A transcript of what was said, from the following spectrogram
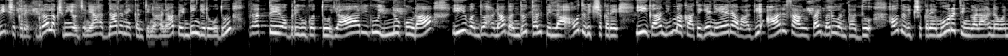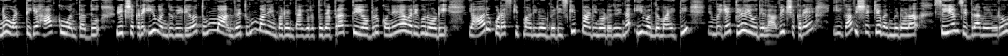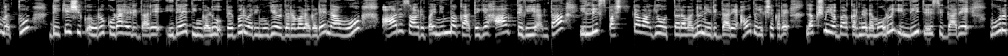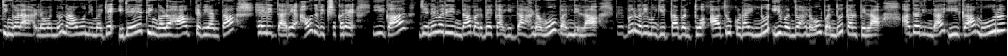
ವೀಕ್ಷಕರೇ, ಗೃಹಲಕ್ಷ್ಮಿ ಯೋಜನೆಯ ಹದಿನಾರನೇ ಕಂತಿನ ಹಣ ಪೆಂಡಿಂಗ್ ಇರುವುದು ಪ್ರತಿಯೊಬ್ಬರಿಗೂ ಗೊತ್ತು. ಯಾರಿಗೂ ಇನ್ನೂ ಕೂಡ ಈ ಒಂದು ಹಣ ಬಂದು ತಲುಪಿಲ್ಲ. ಹೌದು ವೀಕ್ಷಕರೇ, ಈಗ ನಿಮ್ಮ ಖಾತೆಗೆ ನೇರವಾಗಿ ಆರು ಸಾವಿರ ರೂಪಾಯಿ ಬರುವಂಥದ್ದು ಹೌದು ವೀಕ್ಷಕರೇ, ಮೂರು ತಿಂಗಳ ಹಣವನ್ನು ಒಟ್ಟಿಗೆ ಹಾಕುವಂಥದ್ದು ವೀಕ್ಷಕರೇ, ಈ ಒಂದು ವಿಡಿಯೋ ತುಂಬ ಅಂದರೆ ತುಂಬಾ ಇಂಪಾರ್ಟೆಂಟ್ ಆಗಿರುತ್ತದೆ. ಪ್ರತಿಯೊಬ್ಬರು ಕೊನೆಯವರೆಗೂ ನೋಡಿ. ಯಾರು ಕೂಡ ಸ್ಕಿಪ್ ಮಾಡಿ ನೋಡಬೇಡಿ. ಸ್ಕಿಪ್ ಮಾಡಿ ನೋಡೋದ್ರಿಂದ ಈ ಒಂದು ಮಾಹಿತಿ ನಿಮಗೆ ತಿಳಿಯುವುದಿಲ್ಲ. ವೀಕ್ಷಕರೇ, ಈಗ ವಿಷಯಕ್ಕೆ ಬಂದ್ಬಿಡೋಣ. ಸಿ ಎಂ ಸಿದ್ದರಾಮಯ್ಯವರು ಮತ್ತು ಡಿ ಕೆ ಶಿ ಅವರು ಕೂಡ ಹೇಳಿದ್ದಾರೆ. ಇದೇ ತಿಂಗಳು ಫೆಬ್ರವರಿ ಮುಗಿಯುವುದರ ಒಳಗಡೆ ನಾವು ಆರು ಸಾವಿರ ರೂಪಾಯಿ ನಿಮ್ಮ ಖಾತೆಗೆ ಹಾಕ್ತೀವಿ ಅಂತ ಇಲ್ಲಿ ಸ್ಪಷ್ಟವಾಗಿ ಉತ್ತರವನ್ನು ನೀಡಿದ್ದಾರೆ. ಹೌದು ವೀಕ್ಷಕರೇ, ಲಕ್ಷ್ಮಿ ಹೆಬ್ಬಾಳ್ಕರ್ ಮೇಡಮ್ ಅವರು ಇಲ್ಲಿ ತಿಳಿಸಿದ್ದಾರೆ. ಮೂರು ತಿಂಗಳ ಹಣವನ್ನು ನಾವು ನಿಮಗೆ ಇದೇ ತಿಂಗಳು ಹಾಕ್ತೇವೆ ಅಂತ ಹೇಳಿದ್ದಾರೆ. ಹೌದು ವೀಕ್ಷಕರೇ, ಈಗ ಜನವರಿಯಿಂದ ಬರಬೇಕಾಗಿದ್ದ ಹಣವೂ ಬಂದಿಲ್ಲ. ಫೆಬ್ರವರಿ ಮುಗಿಯುತ್ತಾ ಬಂತು, ಆದರೂ ಕೂಡ ಇನ್ನೂ ಈ ಒಂದು ಹಣವು ಬಂದು ತಲುಪಿಲ್ಲ. ಅದರಿಂದ ಈಗ ಮೂರು,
